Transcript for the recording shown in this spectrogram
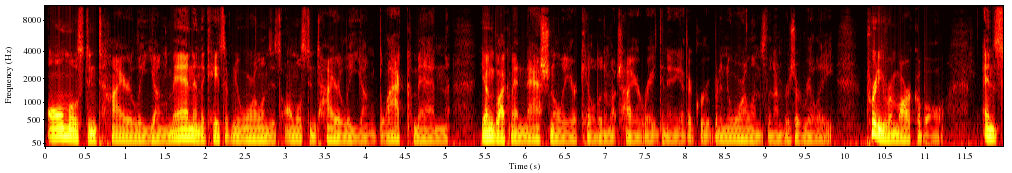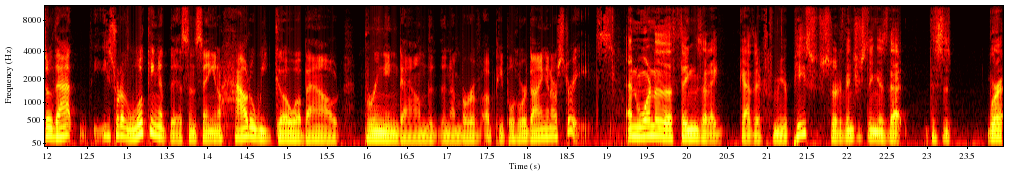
almost entirely young men. In the case of New Orleans, it's almost entirely young black men. Young black men nationally are killed at a much higher rate than any other group, but in New Orleans, the numbers are really pretty remarkable. And so that he's sort of looking at this and saying, you know, how do we go about bringing down the, the number of, of people who are dying in our streets? And one of the things that I gathered from your piece, sort of interesting, is that this is we're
